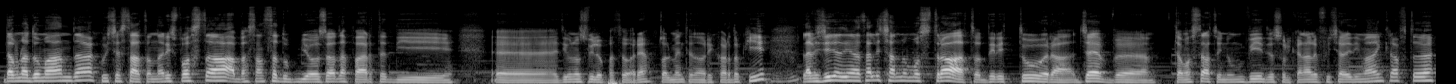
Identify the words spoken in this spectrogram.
da una domanda a cui c'è stata una risposta abbastanza dubbiosa da parte di, eh, di uno sviluppatore, attualmente non ricordo chi. Mhm. La vigilia di Natale ci hanno mostrato addirittura, Jeb ci ha mostrato in un video sul canale ufficiale di Minecraft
